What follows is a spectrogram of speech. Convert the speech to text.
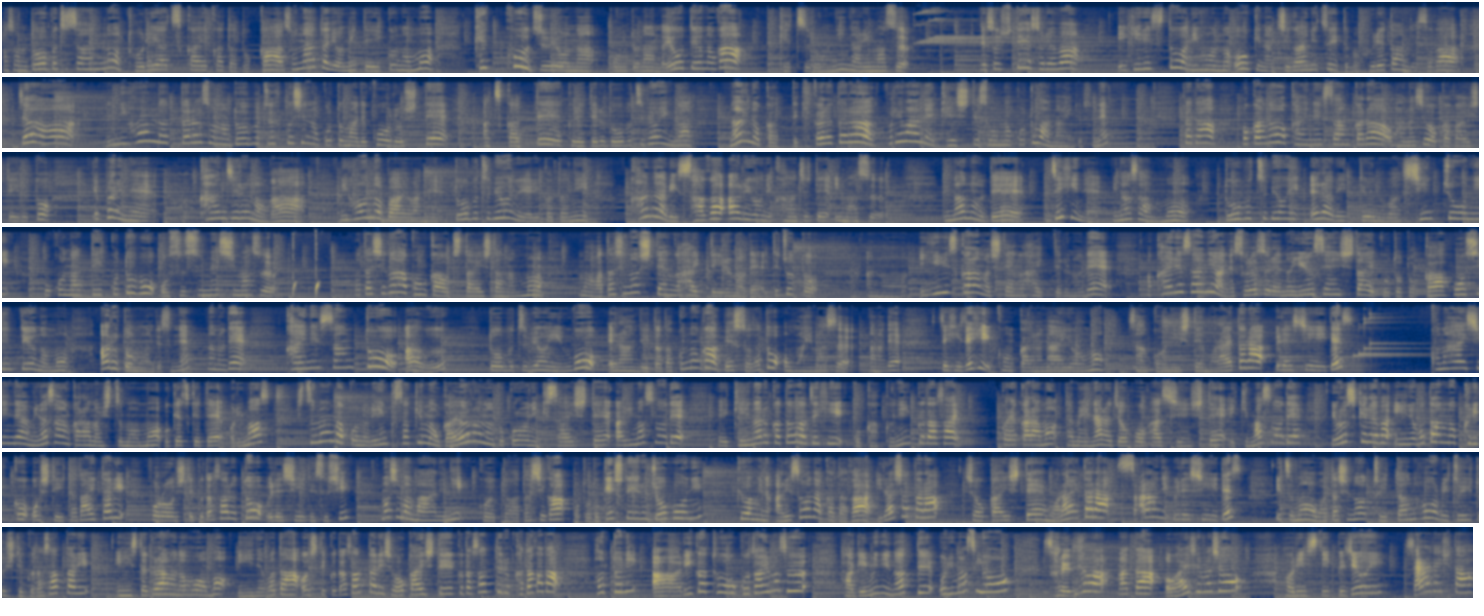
まあ、その動物さんの取り扱い方とかその辺りを見ていくのも結構重要なポイントなんだよっていうのが結論になります。でそしてそれはイギリスと日本の大きな違いについても触れたんですがじゃあ日本だったらその動物福祉のことまで考慮して扱ってくれてる動物病院がないのかって聞かれたらこれはね決してそんなことはないんですね。ただ他の飼い主さんからお話をお伺いしているとやっぱりね感じるのが日本の場合はね動物病院のやり方にかなり差があるように感じています。なので是非ね皆さんも動物病院選びっていうのは慎重に行っていくことをおすすめします。私が今回お伝えしたのも、まあ、私の視点が入っているのででちょっとあのイギリスからの視点が入ってるので、まあ、楓さんにはねそれぞれの優先したいこととか方針っていうのもあると思うんですね。なので飼い主さんと会う動物病院を選んでいただくのがベストだと思いますなのでぜひぜひ今回の内容も参考にしてもらえたら嬉しいですこの配信では皆さんからの質問も受け付けております。質問箱のリンク先も概要欄のところに記載してありますので、え気になる方はぜひご確認ください。これからもためになる情報を発信していきますので、よろしければいいねボタンのクリックを押していただいたり、フォローしてくださると嬉しいですし、もしも周りにこういった私がお届けしている情報に興味のありそうな方がいらっしゃったら、紹介してもらえたらさらに嬉しいです。いつも私の Twitter の方をリツイートしてくださったり、Instagram の方もいいねボタンを押してくださったり、紹介してくださってる方々、本当にありがとうございます。励みになっておりますよ。それではまたお会いしましょう。ホリスティック獣医、サラでした。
